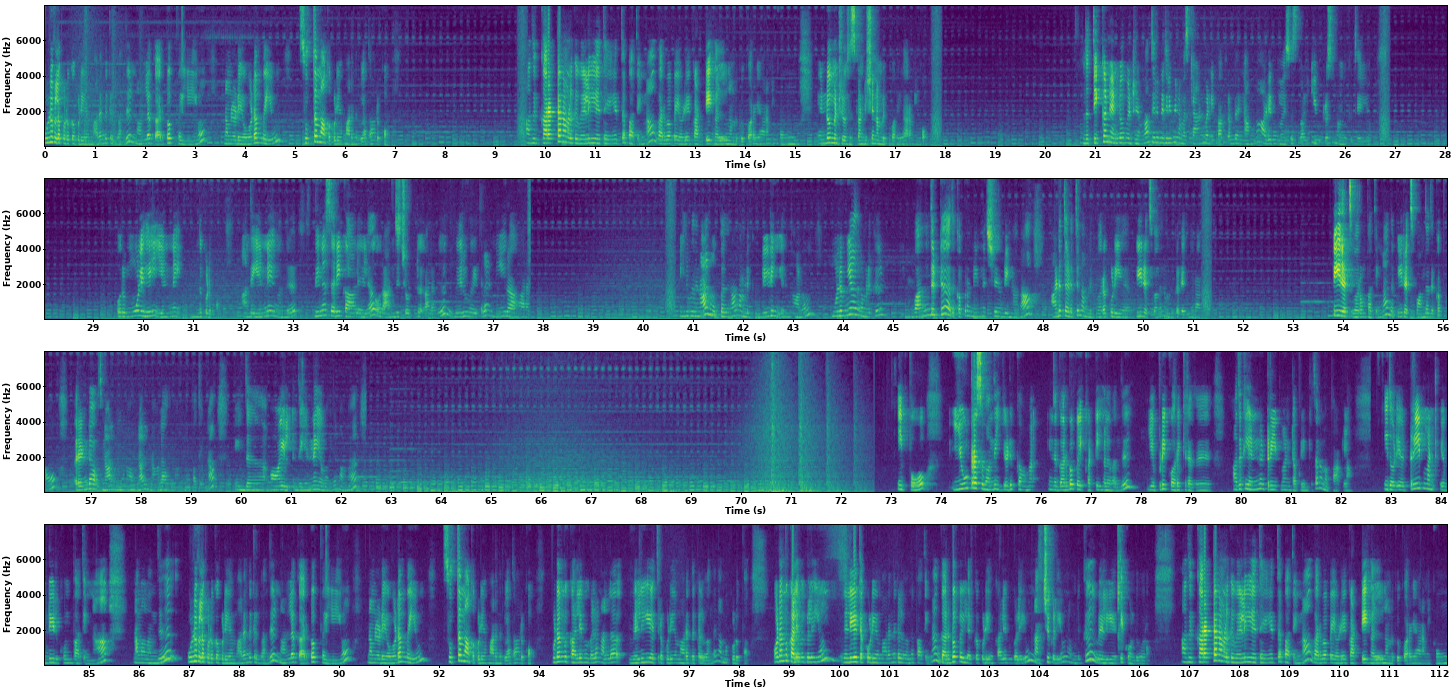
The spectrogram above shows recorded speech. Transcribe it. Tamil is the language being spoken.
உள்ளுக்குள்ள கொடுக்கக்கூடிய மருந்துகள் வந்து நல்ல கர்ப்பப்பையையும் நம்மளுடைய உடம்பையும் சுத்தமாக்கக்கூடிய மருந்துகளாக தான் இருக்கும். அது கரெக்டாக நம்மளுக்கு வெளியே ஏற்ற பார்த்தீங்கன்னா கர்ப்பப்பையோடைய கட்டிகள் நம்மளுக்கு குறைய ஆரம்பிக்கும். எண்டோமெட்ரியோசிஸ் கண்டிஷன் நம்மளுக்கு குறைய ஆரம்பிக்கும். இந்த திக்கன் எண்டோமெட்ரியம்லாம் திருப்பி திருப்பி நம்ம ஸ்கேன் பண்ணி பார்க்குறப்ப என்ன ஆகும்னா அடினோமைசஸ் பல்கி யூட்ரஸ் நம்மளுக்கு தெரியும். ஒரு மூலிகை எண்ணெய் வந்து கொடுப்போம். அந்த எண்ணெய் வந்து தினசரி காலையில் ஒரு அஞ்சு சொட்டு அளவு வெறும் வயிற்றுல நீர் ஆகாரம். இருபது நாள் முப்பது நாள் நம்மளுக்கு ப்ளீடிங் இருந்தாலும் முழுமையாக அது நம்மளுக்கு வந்துட்டு அதுக்கப்புறம் நின்றுச்சு அப்படின்னா தான் அடுத்தடுத்து நம்மளுக்கு வரக்கூடிய பீரியட்ஸ் வந்து நம்மளுக்கு ரெகுலராக இருக்கும். பீரியட்ஸ் வரும் பார்த்தீங்கன்னா அந்த பீரியட்ஸ் வந்ததுக்கப்புறம் ரெண்டாவது நாள் மூணாவது நாள் நாலாவது நாள் பார்த்தீங்கன்னா இந்த ஆயில் இந்த எண்ணெயை வந்து நம்ம இப்போ யூட்ரஸ் வந்து எடுக்காம இந்த கர்ப்பப்பை கட்டிகளை வந்து எப்படி குறைக்கிறது அதுக்கு என்ன ட்ரீட்மெண்ட் அப்படின்றத நம்ம பார்க்கலாம். இதோடைய ட்ரீட்மெண்ட் எப்படி இருக்கும்னு பார்த்தீங்கன்னா நம்ம வந்து உள்ளுக்குள்ள கொடுக்கக்கூடிய மருந்துகள் வந்து நல்ல கர்ப்பப்பையையும் நம்மளுடைய உடம்பையும் சுத்தமாக்கக்கூடிய மருந்துகளாக தான் இருக்கும். உடம்பு கழிவுகளை நல்லா வெளியேற்றக்கூடிய மருந்துகள் வந்து நம்ம கொடுப்போம். உடம்பு கழிவுகளையும் வெளியேற்றக்கூடிய மருந்துகள் வந்து பார்த்திங்கன்னா கர்ப்பப்பையில் இருக்கக்கூடிய கழிவுகளையும் நச்சுகளையும் நம்மளுக்கு வெளியேற்றி கொண்டு வரும். அது கரெக்டாக நம்மளுக்கு வெளியேற்ற ஏற்ற பார்த்திங்கன்னா கர்ப்பப்பையோடைய கட்டிகள் நம்மளுக்கு குறைய ஆரம்பிக்கும்.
